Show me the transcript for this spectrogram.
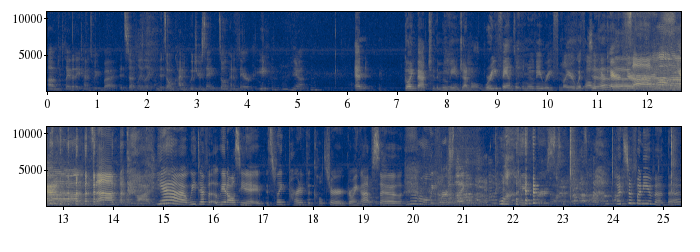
um, to play that eight times a week, but it's definitely like its own kind of what you're saying, its own kind of therapy. yeah. And going back to the movie in general, were you fans of the movie? Were you familiar with all of your Duh. characters? Oh my gosh. Yeah, we definitely we had all seen it. It's like part of the culture growing up. So You remember when we first like when we first What's so funny about that?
